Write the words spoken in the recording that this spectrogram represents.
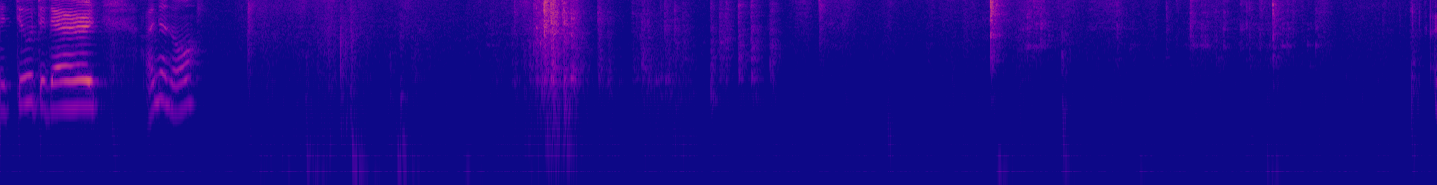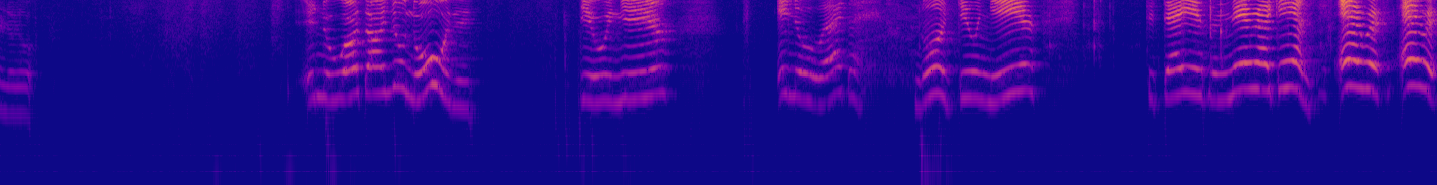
I do today? I don't know. I don't know. You know what? I don't know what it's doing here. You know what? I don't know what it's doing here. Today is never again. Ever, ever,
